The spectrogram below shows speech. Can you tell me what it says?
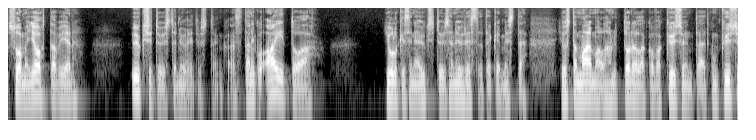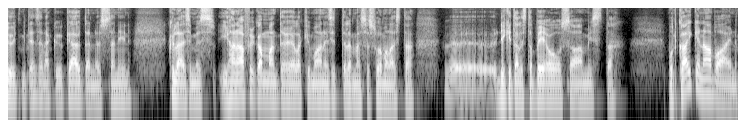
Suomen johtavien yksityisten yritysten kanssa. Tämä on niin aitoa julkisen ja yksityisen yhdessä tekemistä, josta maailmalla on nyt todella kova kysyntä. Et kun kysyit, miten se näkyy käytännössä, niin kyllä esimerkiksi ihan Afrikan mantereellakin mä oon esittelemässä suomalaista digitaalista veroosaamista. Mutta kaiken avain,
